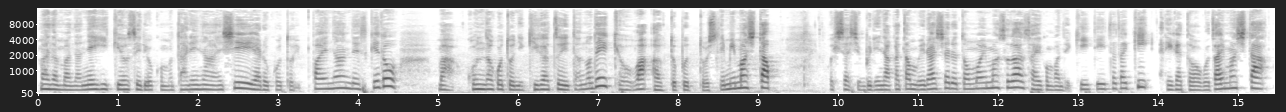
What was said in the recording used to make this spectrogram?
まだまだね、引き寄せ力も足りないし、やることいっぱいなんですけど、まあ、こんなことに気がついたので、今日はアウトプットしてみました。お久しぶりな方もいらっしゃると思いますが、最後まで聞いていただきありがとうございました。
